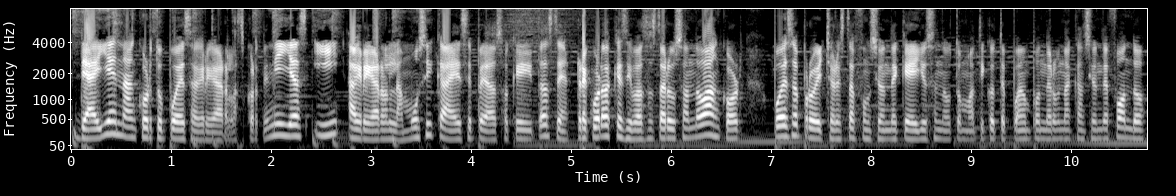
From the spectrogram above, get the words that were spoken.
De ahí en Anchor tú puedes agregar las cortinillas y agregar la música a ese pedazo que editaste. Recuerda que si vas a estar usando Anchor, puedes aprovechar esta función de que ellos en automático te pueden poner una canción de fondo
